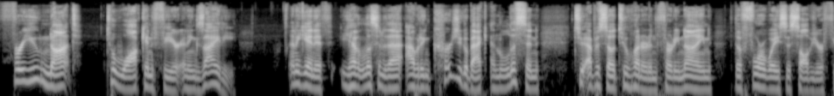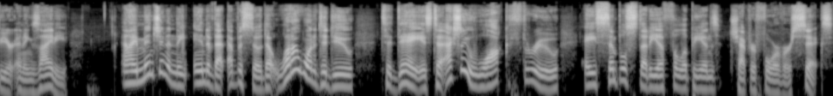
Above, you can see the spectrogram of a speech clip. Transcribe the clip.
for you not to walk in fear and anxiety. And again, if you haven't listened to that, I would encourage you to go back and listen to episode 239 The Four Ways to Solve Your Fear and Anxiety. And I mentioned in the end of that episode that what I wanted to do today is to actually walk through a simple study of Philippians chapter 4 verse 6.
